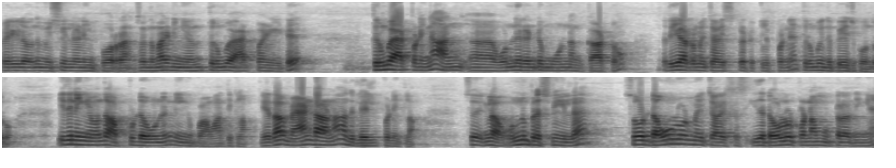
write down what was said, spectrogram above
பெரியில் வந்து மிஷின் லேர்னிங் போடுறேன். ஸோ இந்த மாதிரி நீங்கள் வந்து திரும்ப ஆட் பண்ணிவிட்டு திரும்ப ஆட் பண்ணிங்கன்னா அஞ் ஒன்று ரெண்டு மூணு நாங்கள் காட்டும். ரீஆர்டர்மை சாய்ஸ் கட்டு கிளிக் பண்ணி திரும்ப இந்த பேஜுக்கு வந்துடும் இது நீங்கள் வந்து அப் டவுன்னு நீங்கள் மாற்றிக்கலாம் ஏதாவது வேண்டான்னா அது டெலிட் பண்ணிக்கலாம். சரிங்களா? ஒன்றும் பிரச்சனை இல்லை. ஸோ டவுன்லோட் மை சாய்ஸஸ் இதை டவுன்லோட் பண்ணாமல் விட்டுறாதீங்க.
